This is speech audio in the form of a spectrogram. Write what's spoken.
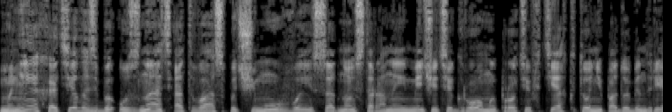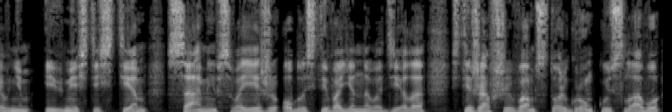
Мне хотелось бы узнать от вас, почему вы, с одной стороны, мечете громы против тех, кто не подобен древним, и вместе с тем сами в своей же области военного дела, стяжавшие вам столь громкую славу,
